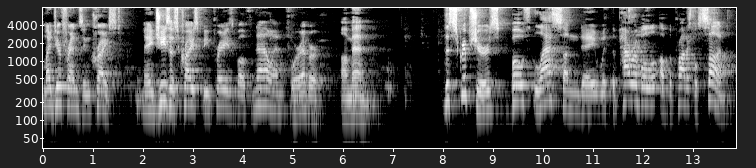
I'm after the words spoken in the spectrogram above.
My dear friends in Christ, may Jesus Christ be praised both now and forever. Amen. The scriptures, both last Sunday with the parable of the prodigal son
